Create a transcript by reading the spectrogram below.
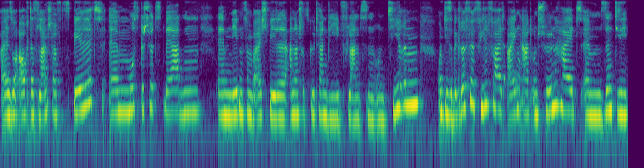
Also auch das Landschaftsbild ähm, muss geschützt werden, ähm, neben zum Beispiel anderen Schutzgütern wie Pflanzen und Tieren. Und diese Begriffe Vielfalt, Eigenart und Schönheit ähm, sind die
